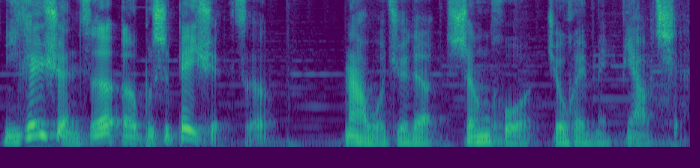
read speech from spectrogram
你可以选择，而不是被选择，那我觉得生活就会美妙起来，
